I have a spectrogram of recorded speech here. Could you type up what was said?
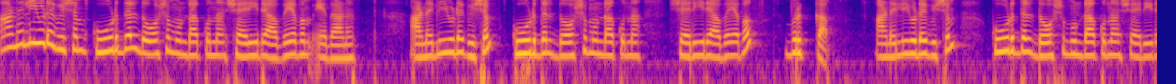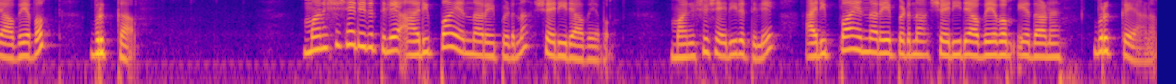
അണലിയുടെ വിഷം കൂടുതൽ ദോഷമുണ്ടാക്കുന്ന ശരീര അവയവം ഏതാണ്? അണലിയുടെ വിഷം കൂടുതൽ ദോഷമുണ്ടാക്കുന്ന ശരീര അവയവം വൃക്ക. അണലിയുടെ വിഷം കൂടുതൽ ദോഷമുണ്ടാക്കുന്ന ശരീര അവയവം വൃക്ക. മനുഷ്യ ശരീരത്തിലെ അരിപ്പ എന്നറിയപ്പെടുന്ന ശരീരാവയവം. മനുഷ്യ ശരീരത്തിലെ അരിപ്പ എന്നറിയപ്പെടുന്ന ശരീരാവയവം ഏതാണ്? വൃക്കയാണ്.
